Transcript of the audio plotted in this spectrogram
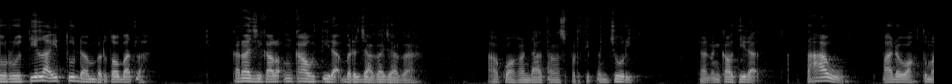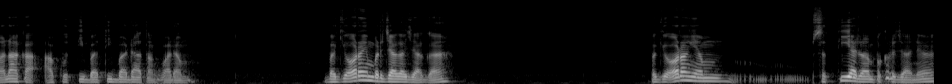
turutilah itu dan bertobatlah. Karena jikalau engkau tidak berjaga-jaga aku akan datang seperti pencuri. Dan engkau tidak tahu pada waktu manakah aku tiba-tiba datang kepadamu. Bagi orang yang berjaga-jaga bagi orang yang setia dalam pekerjaannya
